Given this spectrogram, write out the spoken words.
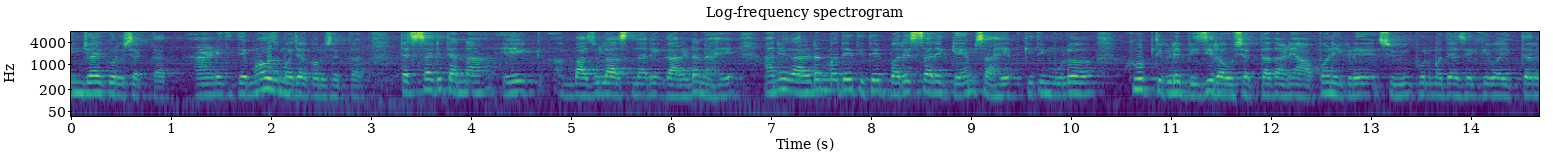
एन्जॉय करू शकतात आणि तिथे मौज मजा करू शकतात. त्याच्यासाठी त्यांना एक बाजूला असणारी गार्डन आहे आणि गार्डनमध्ये तिथे बरेच सारे गेम्स आहेत की ती मुलं खूप तिकडे बिझी राहू शकतात आणि आपण इकडे स्विमिंग पूलमध्ये असेल किंवा इतर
